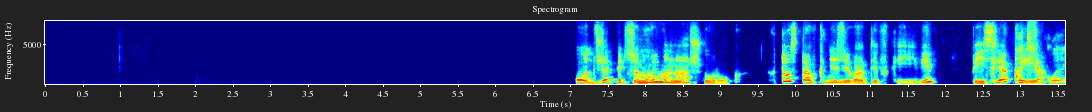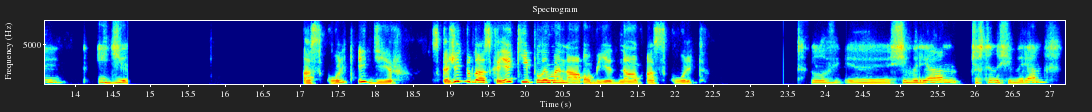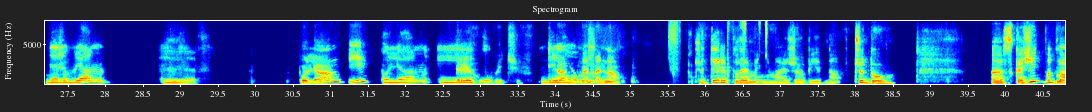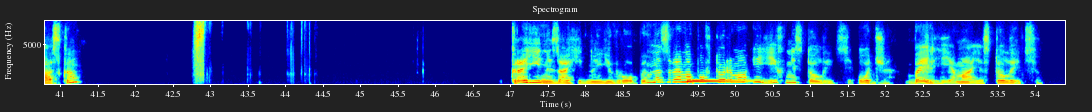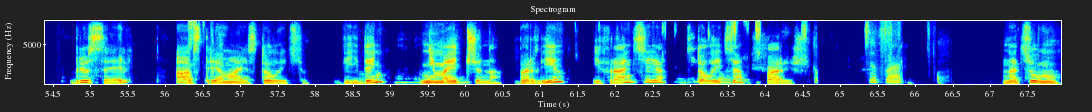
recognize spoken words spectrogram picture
Отже, підсумуємо наш урок. Хто став князювати в Києві після Кия? Аскольд і Дір. Аскольд і Дір. Скажіть, будь ласка, які племена об'єднав Аскольд? Е, Сіверян, частина сіверян, деревлян, е, Полян і полян і Дреговичів. Так, племена. Чотири племені майже об'єднав. Чудово. Е, Скажіть, будь ласка, країни Західної Європи назвемо, повторимо, і їхні столиці. Отже, Бельгія має столицю Брюссель, Австрія має столицю Відень, Німеччина Берлін і Франція столиця Париж. Тепер. На цьому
